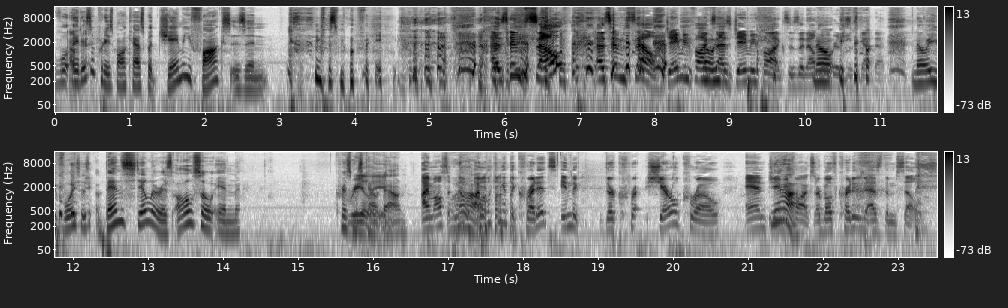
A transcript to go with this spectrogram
Well, it is a pretty small cast, but Jamie Foxx is in this movie. As himself, as himself, Jamie Foxx No, he- as Jamie Foxx is in Elmo no, Christmas Countdown. no, he voices Ben Stiller is also in Christmas Really? Countdown. I'm also no. I'm looking at the credits in the. They're Sheryl Crow and Jamie Yeah. Foxx are both credited as themselves,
